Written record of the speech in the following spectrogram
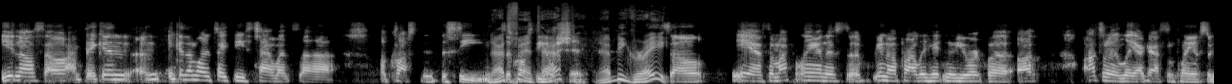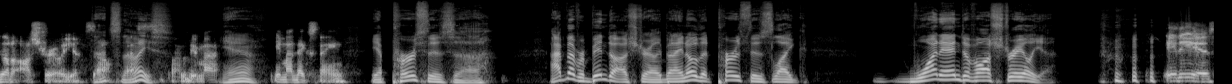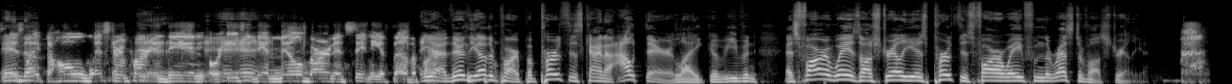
you know so i'm thinking i'm thinking i want to take these talents uh across the, the sea That's across the ocean. fantastic. That'd be great. so yeah so my plan is to you know probably hit new york but uh, ultimately i got some plans to go to australia so That's nice. that'll be my yeah. be my next thing Yeah. Perth is, uh, I've never been to Australia, but I know that Perth is like one end of Australia. It is And, it's uh, like the whole western part and then or east and then melbourne and sydney is the other part Yeah, they're the other part, but Perth is kind of out there. Like of even as far away as Australia is, Perth is far away from the rest of Australia.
